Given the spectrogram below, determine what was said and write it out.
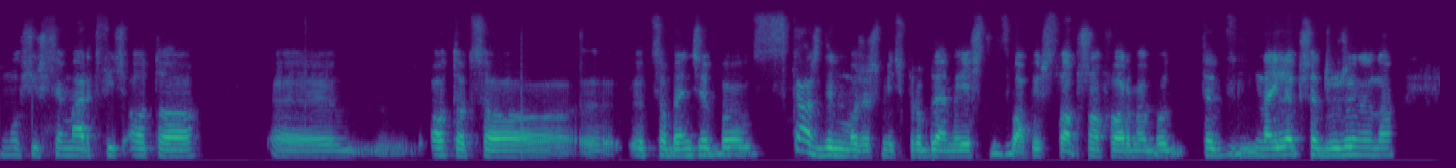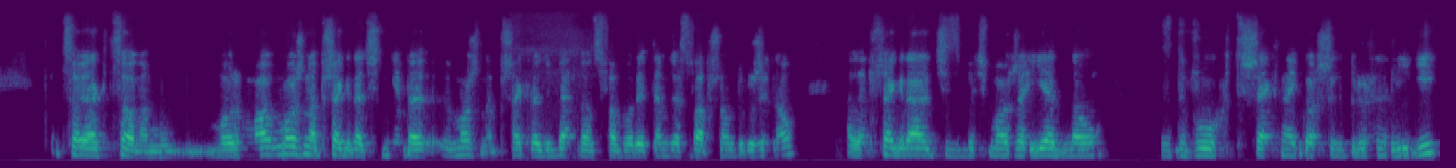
musisz się martwić o to, e, o to, co, co będzie, bo z każdym możesz mieć problemy, jeśli złapiesz słabszą formę, bo te najlepsze drużyny, no co jak co, no, mo, mo, można przegrać, nie, można przegrać będąc faworytem ze słabszą drużyną, ale przegrać z być może jedną z dwóch, trzech najgorszych drużyn ligi,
